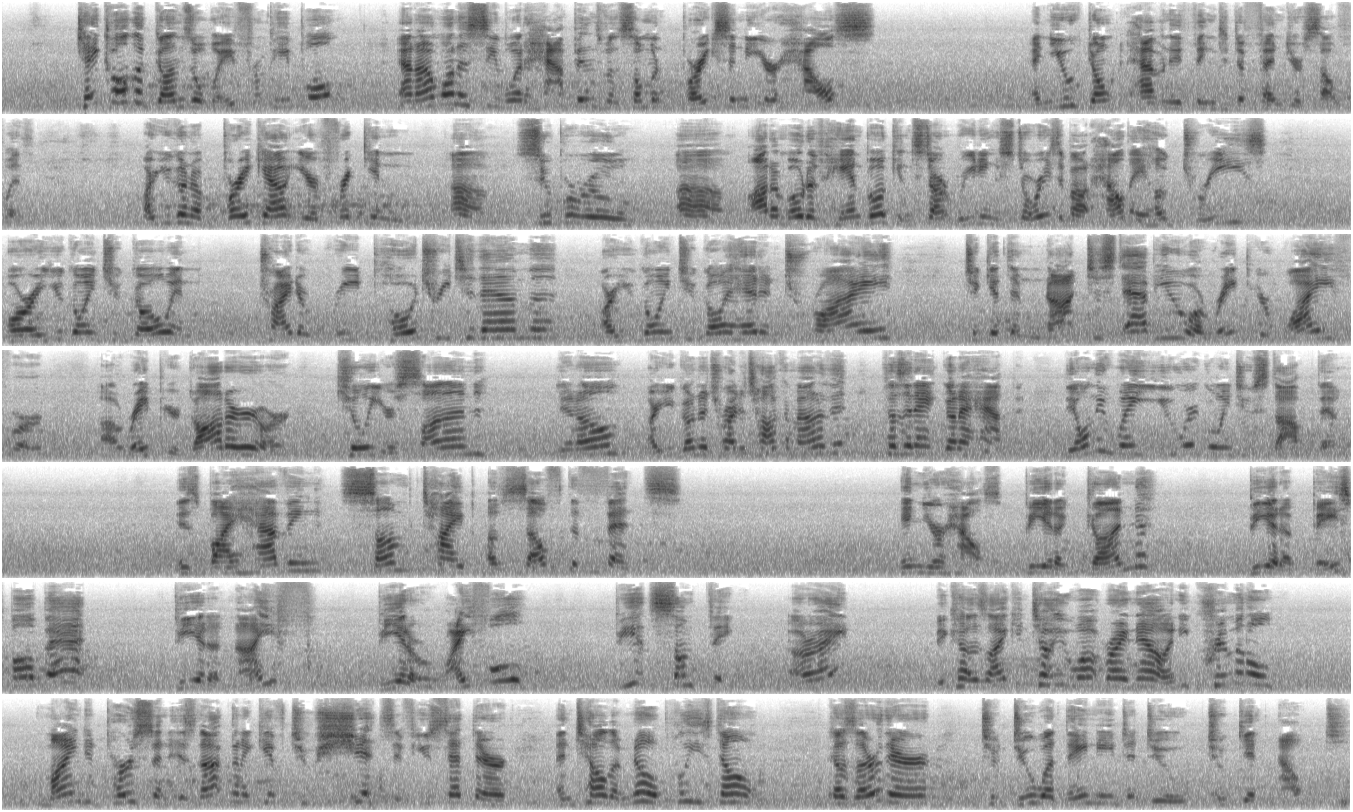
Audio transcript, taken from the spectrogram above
Take all the guns away from people, and I want to see what happens when someone breaks into your house and you don't have anything to defend yourself with. Are you going to break out your freaking um, Subaru um, automotive handbook and start reading stories about how they hug trees? Or are you going to go and try to read poetry to them? Are you going to go ahead and try to get them not to stab you or rape your wife or uh, rape your daughter or kill your son? You know, are you going to try to talk them out of it? Because it ain't going to happen. The only way you are going to stop them is by having some type of self defense in your house, be it a gun, be it a baseball bat, be it a knife, be it a rifle, be it something. All right? Because I can tell you what, right now, any criminal minded person is not going to give two shits if you sit there and tell them, no, please don't. Because they're there to do what they need to do to get out.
